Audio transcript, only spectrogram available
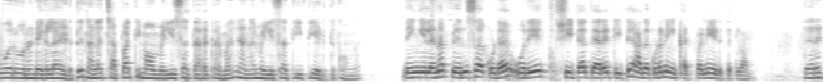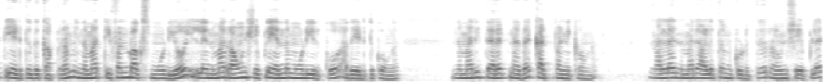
ஒவ்வொரு உருண்டைகளாக எடுத்து நல்லா சப்பாத்தி மாவு மெல்லிசாக திறக்கிற மாதிரி நல்லா மெல்லிசாக தீத்தி எடுத்துக்கோங்க. நீங்கள் இல்லைன்னா பெருசாக கூட ஒரே ஷீட்டாக திரட்டிட்டு அதை கூட நீங்கள் கட் பண்ணி எடுத்துக்கலாம். திரட்டி எடுத்ததுக்கப்புறம் இந்த மாதிரி டிஃபன் பாக்ஸ் மூடியோ இல்லை இந்த மாதிரி ரவுண்ட் ஷேப்பில் எந்த மூடி இருக்கோ அதை எடுத்துக்கோங்க. இந்த மாதிரி திரட்டினதை கட் பண்ணிக்கோங்க. நல்லா இந்த மாதிரி அழுத்தம் கொடுத்து ரவுண்ட் ஷேப்பில்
